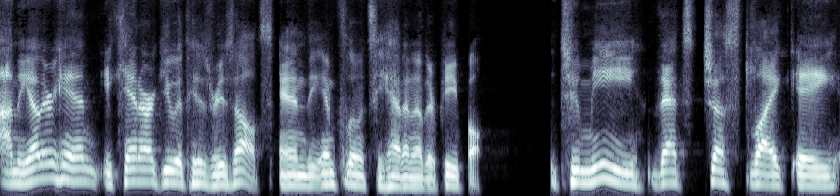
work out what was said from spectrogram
On the other hand, you can't argue with his results and the influence he had on other people. To me, that's just like a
